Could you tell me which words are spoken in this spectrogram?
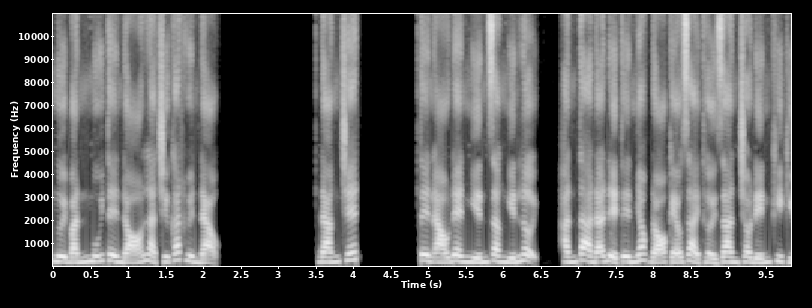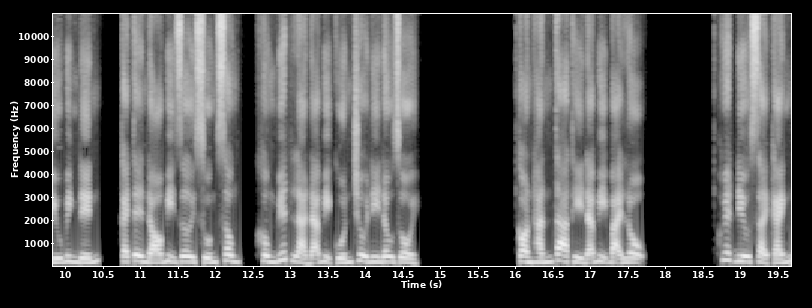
người bắn mũi tên đó là chư cát huyền đạo. Đáng chết! Tên áo đen nghiến răng nghiến lợi, hắn ta đã để tên nhóc đó kéo dài thời gian cho đến khi cứu binh đến, cái tên đó bị rơi xuống sông, không biết là đã bị cuốn trôi đi đâu rồi. Còn hắn ta thì đã bị bại lộ huyết điêu sải cánh,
